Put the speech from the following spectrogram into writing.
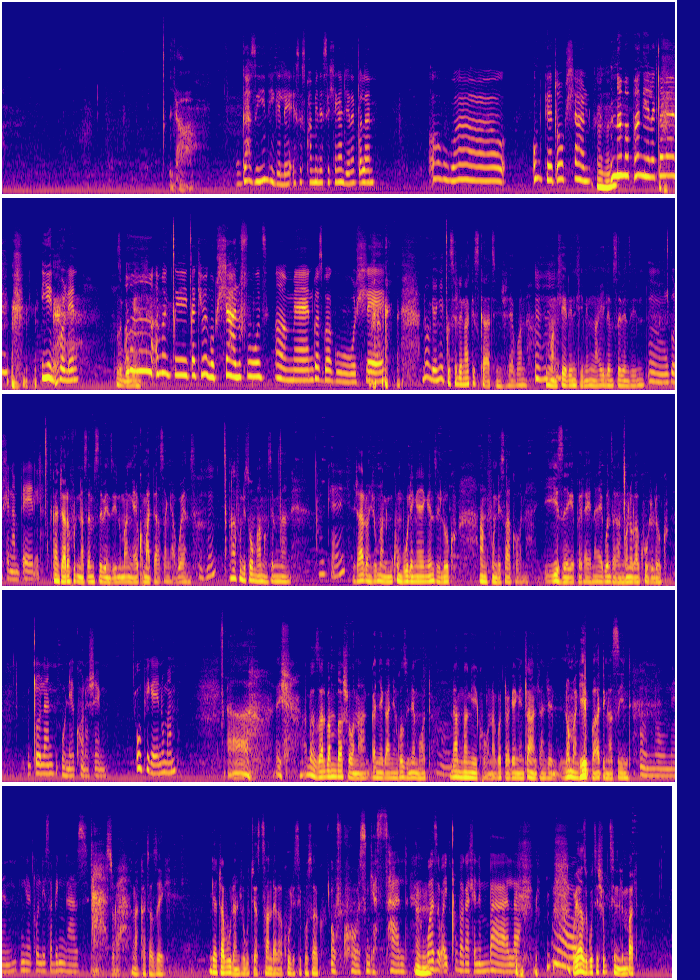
Ya kazi yini ke le esesikhwameni esihle kanjena xolani oh wow. Umgexo obuhlalo namabhangela xolani yini pho lena zibukele. Ah, amacici akhiwe ngobuhlalo futhi. Oh man kwazi kwakuhle. No ngeke ngichithele ngakho isikhathi nje yabona? Uma ngihleli endlini ngingayile emsebenzini. Mm kuhle ngampela. Kanjalo futhi nasemsebenzini uma ngekho madasa ngiyakwenza. Ngafundisa umama ngisemncane. Okay. Njalo nje uma ngimkhumbule ngeke ngenze lokhu angifundisa khona. Yize ke phela yena ayekwenza kangcono kakhulu lokho xolani unekhono shem uphi ke yena umama? Ah, eish, abazali bami bashona kanye kanye engozini emoto. Nami ngangikhona kodwa ke ngenhlanhla nje noma ngebhadi ngasinda. oh no man. Ngiyaxolisa bengingazi. Ah, soka ngakhathazeki. Ngiyajabula nje ukuthi uyasithanda kakhulu isipho sakho. of course ngiyasithanda Mhm. waze wayiquba kahle nembala Wow. Uyazi ukuthi isho ukuthini lembala?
